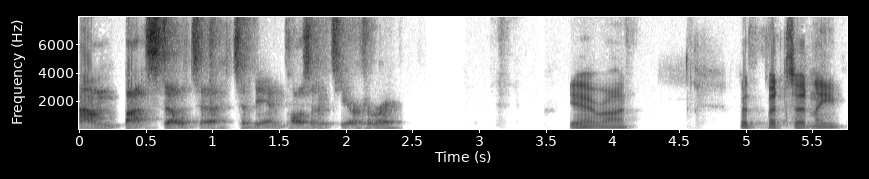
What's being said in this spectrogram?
um, but still to, to be in positive territory. Yeah, right. But but certainly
